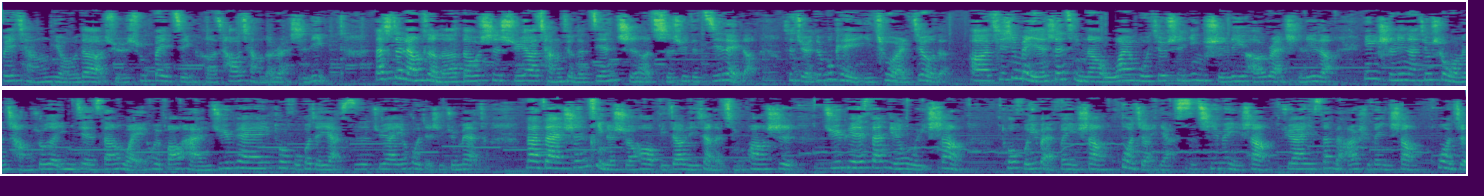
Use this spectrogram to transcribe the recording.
非常牛的学术背景和超强的软实力。但是这两者呢，都是需要长久的坚持和持续的积累的，是绝对不可以一蹴而就的。呃，其实美研申请呢，无外乎就是硬实力和软实力了。硬实力呢，就是我们常说的硬件三维，会包含 GPA、托福或者雅思、GRE 或者是 GMAT。那在申请的时候，比较理想的情况是 GPA 三点五以上，托福一百分以上，或者雅思七分以上，GRE 三百二十分以上，或者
